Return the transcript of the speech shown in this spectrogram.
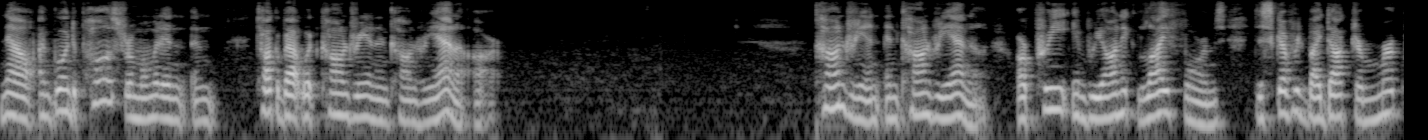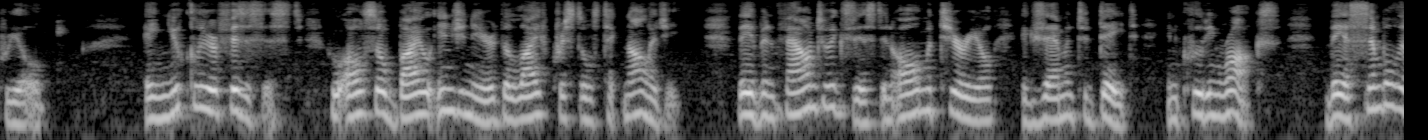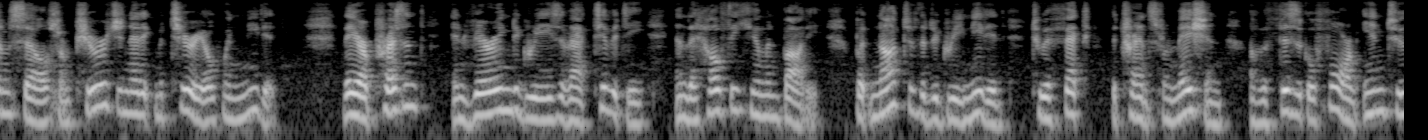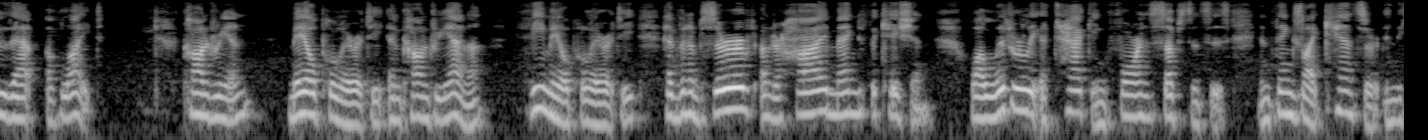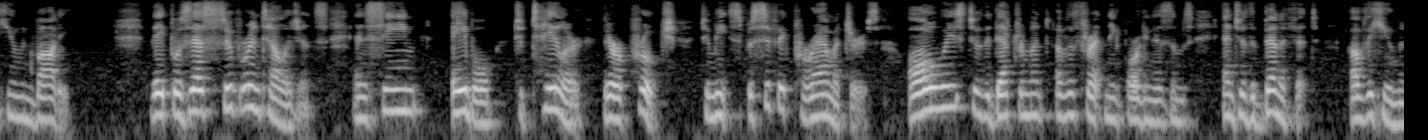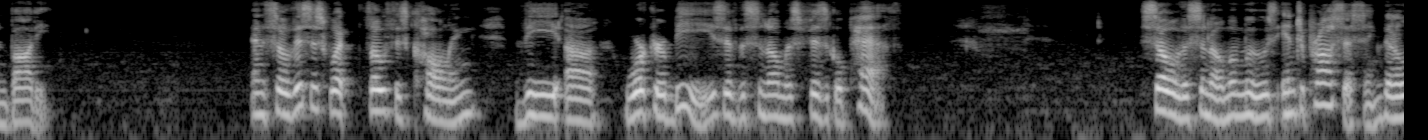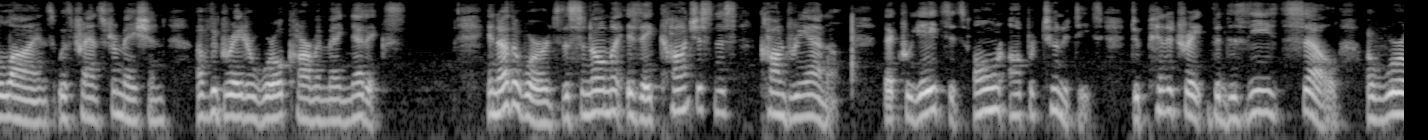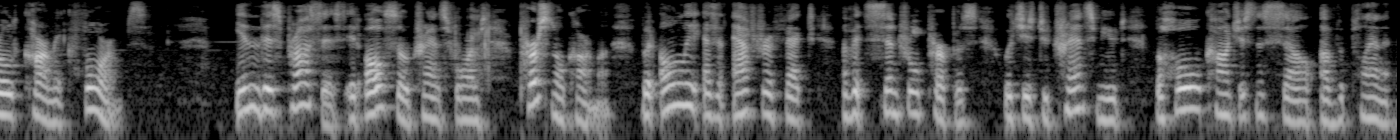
Now, I'm going to pause for a moment and, and talk about what chondrian and chondriana are. Chondrian and chondriana are pre-embryonic life forms discovered by Dr. Merkriel, a nuclear physicist who also bioengineered the life crystals technology. They have been found to exist in all material examined to date, including rocks. They assemble themselves from pure genetic material when needed. They are present in varying degrees of activity in the healthy human body, but not to the degree needed to effect the transformation of the physical form into that of light. Chondrian, male polarity, and chondriana, female polarity, have been observed under high magnification while literally attacking foreign substances and things like cancer in the human body. They possess superintelligence and seem able to tailor their approach to meet specific parameters, always to the detriment of the threatening organisms and to the benefit of the human body. And so this is what Thoth is calling the uh, worker bees of the Sunoma's physical path. So the Sunoma moves into processing that aligns with transformation of the greater world karma magnetics. In other words, the sunoma is a consciousness chondriana that creates its own opportunities to penetrate the diseased cell of world karmic forms. In this process, it also transforms personal karma, but only as an after effect of its central purpose, which is to transmute the whole consciousness cell of the planet.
